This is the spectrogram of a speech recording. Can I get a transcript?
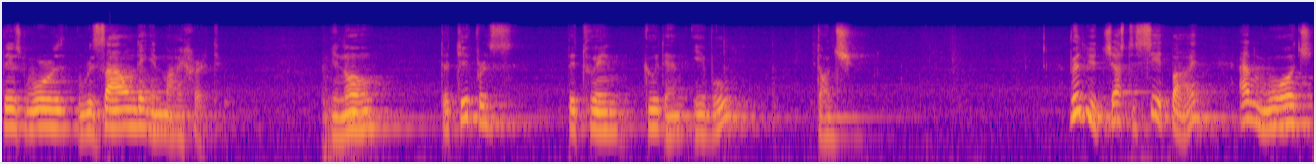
these words resounding in my heart. You know, the difference between good and evil, don't you? Will you just sit by and watch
